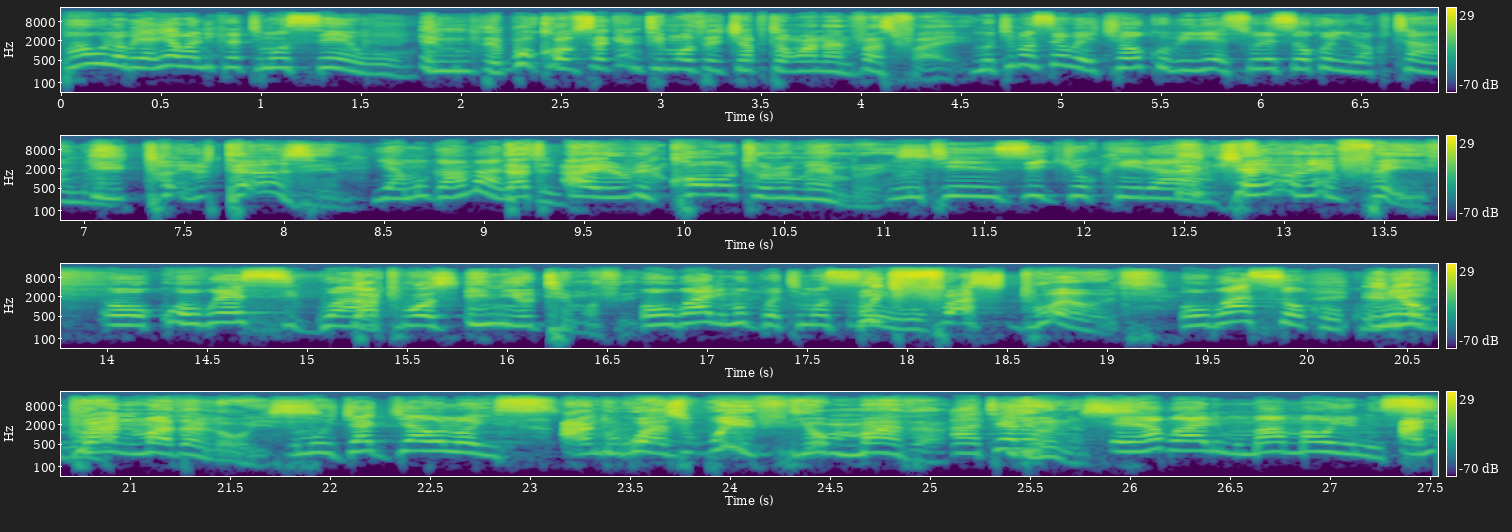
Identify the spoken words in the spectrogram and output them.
pawulo bwe yali awandikira timoseewo in the book of Second Timothy chapter 1 and verse 5, mu timoseewo ekyokubiri kutaano he, tells him yamugamba that I recall to remembrance nti nzijjukira the genuine faith obwesigwa that was in you, Timothy, obwali mu gwe which first dwelt obwasooka in your grandmother Lois mu jjajjawo loisi and was with your mother Eunice. era bwali mu maama wo yunisi And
